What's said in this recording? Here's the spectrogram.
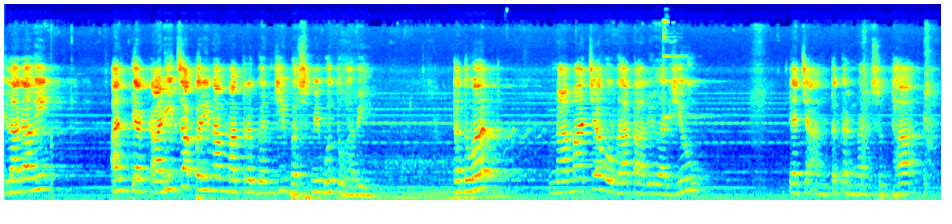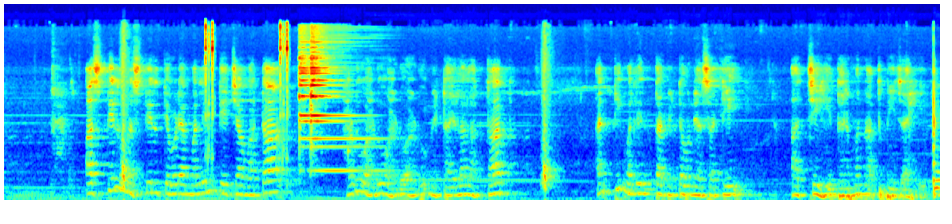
काडी लागावी आणि त्या काडीचा परिणाम मात्र गंजी भस्मीभूत व्हावी. तद्वत नामाच्या ओघात आलेला जीव त्याच्या अंतकरणात सुद्धा असतील नसतील तेवढ्या मलिनतेच्या वाटा हळूहळू हळूहळू मिटायला लागतात. आणि ती मलिनता मिटवण्यासाठी आजची ही धर्मनाथ बीज आहे.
